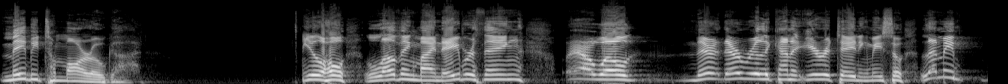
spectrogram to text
maybe tomorrow, God. You know, the whole loving my neighbor thing. Well, well they're, they're really kind of irritating me. So let me,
